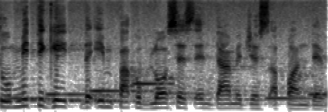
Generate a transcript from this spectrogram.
to mitigate the impact of losses and damages upon them.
